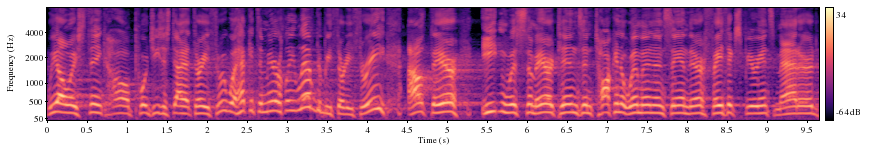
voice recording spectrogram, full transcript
we always think, oh, poor Jesus died at 33. Well, heck, it's a miracle he lived to be 33, out there eating with Samaritans and talking to women and saying their faith experience mattered,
